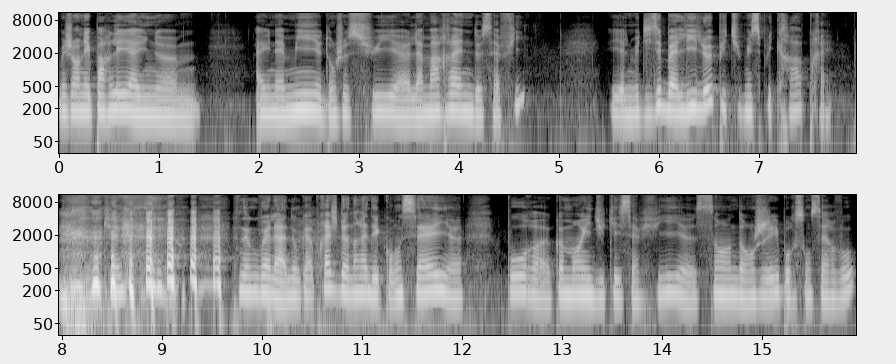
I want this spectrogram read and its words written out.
mais j'en ai parlé à une à une amie dont je suis la marraine de sa fille. Et elle me disait, bah, lis-le, puis tu m'expliqueras après. donc, voilà, donc après je donnerai des conseils pour comment éduquer sa fille sans danger pour son cerveau.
